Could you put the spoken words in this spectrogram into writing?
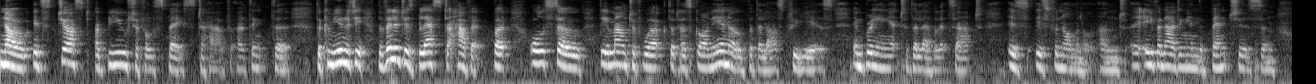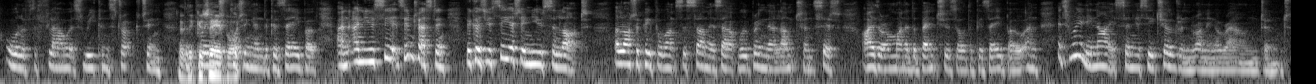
No, it's just a beautiful space to have. I think the the community, the village is blessed to have it, but also the amount of work that has gone in over the last few years in bringing it to the level it's at is is phenomenal. And even adding in the benches and all of the flowers, reconstructing the, the bridge, gazebo. putting in the gazebo, and and you see it's interesting because you see it in use a lot. A lot of people, once the sun is out, will bring their lunch and sit either on one of the benches or the gazebo, and it's really nice. And you see children running around, and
